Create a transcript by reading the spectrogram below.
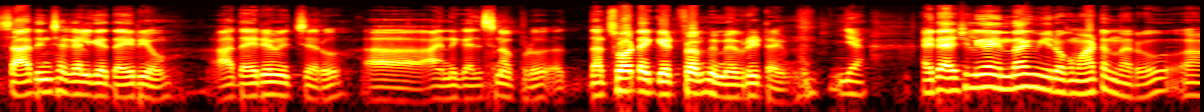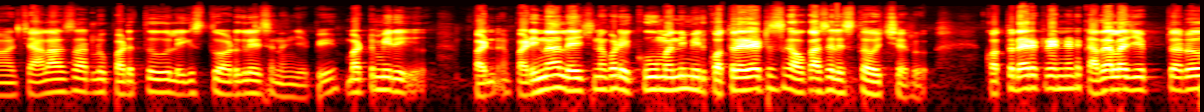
సాధించగలిగే ధైర్యం. ఆ ధైర్యం ఇచ్చారు ఆయన కలిసినప్పుడు that's what I get from him every time ya అయితే యాక్చువల్గా ఇందాక మీరు ఒక మాట అన్నారు చాలాసార్లు పడుతూ లెగిస్తూ అడుగులేసానని చెప్పి. బట్ మీరు పడి- పడినా లేచినా కూడా ఎక్కువ మంది మీరు కొత్త డైరెక్టర్స్కి అవకాశాలు ఇస్తూ వచ్చారు. కొత్త డైరెక్టర్ ఏంటంటే కథ ఎలా చెప్తారు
